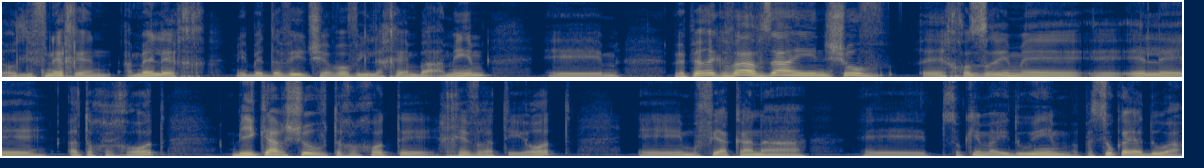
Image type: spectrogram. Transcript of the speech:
עוד לפני כן, המלך מבית דוד שיבוא ויילחם בעמים. בפרק ו'-ז', שוב חוזרים אל התוכחות. בעיקר, שוב, תוכחות אה, חברתיות. אה, מופיע כאן הפסוקים הידועים, הפסוק הידוע, אה,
